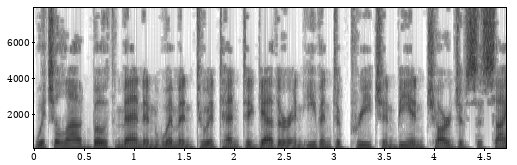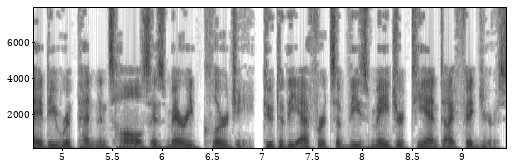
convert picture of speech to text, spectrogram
which allowed both men and women to attend together and even to preach and be in charge of society repentance halls as married clergy. Due to the efforts of these major Tiantai figures,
